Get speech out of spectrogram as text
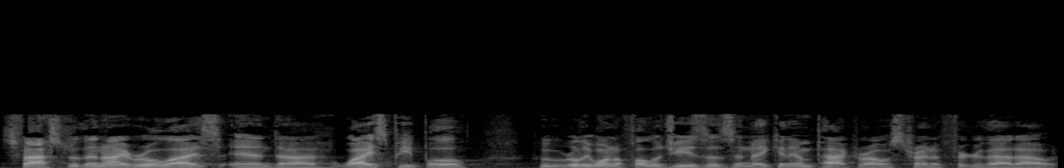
It's faster than I realize. And uh, wise people who really want to follow Jesus and make an impact are always trying to figure that out.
